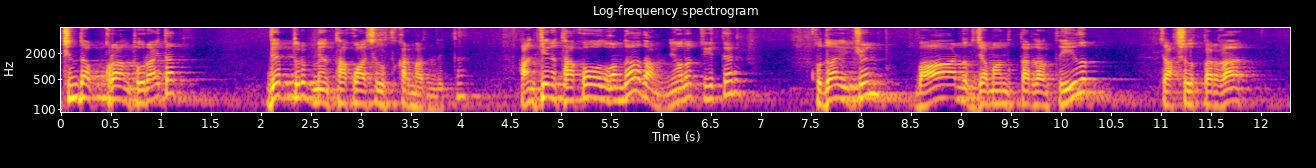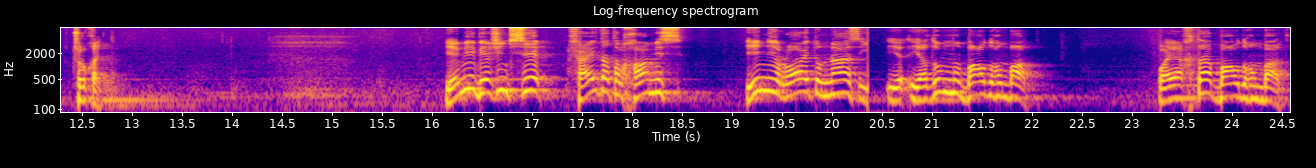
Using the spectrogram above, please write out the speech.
шындап құран тура айтады деп тұрып мен тақуашылықты қармадым дейді да анткени тақуа болғанда адам не болады жігіттер құдай үшін барлық жамандықтардан тыйылып жақсылықтарға чуркайды Эми бешинчиси фаидатул хамис инни райту нас ядумму баудухум бад баяхта баудухум бад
